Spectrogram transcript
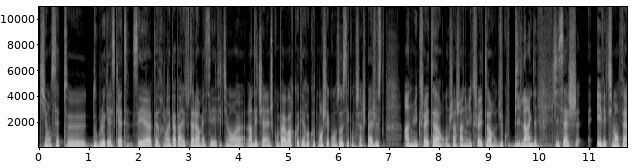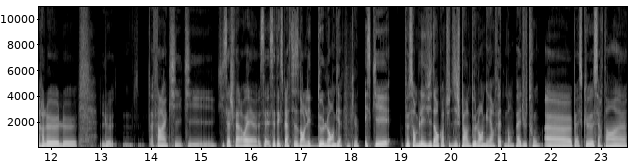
qui ont cette euh, double casquette. C'est euh, peut-être j'en ai pas parlé tout à l'heure, mais c'est effectivement l'un des challenges qu'on peut avoir côté recrutement chez Conto, c'est qu'on cherche pas juste un UX writer, on cherche un UX writer du coup bilingue qui sache effectivement faire le, le le enfin qui, qui, qui sache faire ouais cette expertise dans les deux langues. Et ce qui est peut sembler évident quand tu dis je parle deux langues et en fait non pas du tout. Euh, parce que certains euh,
